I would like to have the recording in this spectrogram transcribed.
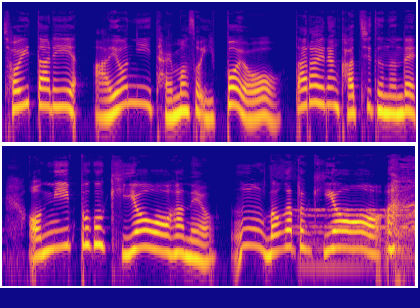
저희 딸이 아연이 닮아서 이뻐요. 딸아이랑 같이 듣는데, 언니 이쁘고 귀여워 하네요. 응, 너가 더 귀여워.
